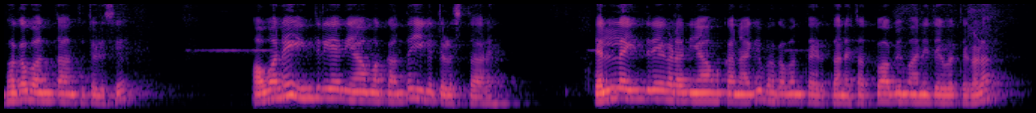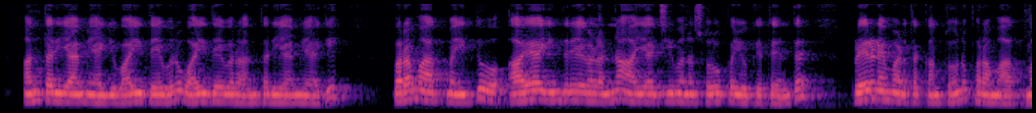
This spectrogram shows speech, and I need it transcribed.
ಭಗವಂತ ಅಂತ ತಿಳಿಸಿ, ಅವನೇ ಇಂದ್ರಿಯ ನಿಯಾಮಕ ಅಂತ ಈಗ ತಿಳಿಸ್ತಾರೆ. ಎಲ್ಲ ಇಂದ್ರಿಯಗಳ ನಿಯಾಮಕನಾಗಿ ಭಗವಂತ ಇರ್ತಾನೆ. ತತ್ವಾಭಿಮಾನಿ ದೇವತೆಗಳ ಅಂತರ್ಯಾಮಿಯಾಗಿ, ವಾಯುದೇವರು ವಾಯುದೇವರ ಅಂತರ್ಯಾಮಿಯಾಗಿ ಪರಮಾತ್ಮ ಇದ್ದು ಆಯಾ ಇಂದ್ರಿಯಗಳನ್ನು ಆಯಾ ಜೀವನ ಸ್ವರೂಪ ಯೋಗ್ಯತೆ ಅಂತ ಪ್ರೇರಣೆ ಮಾಡತಕ್ಕಂಥವನು ಪರಮಾತ್ಮ.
